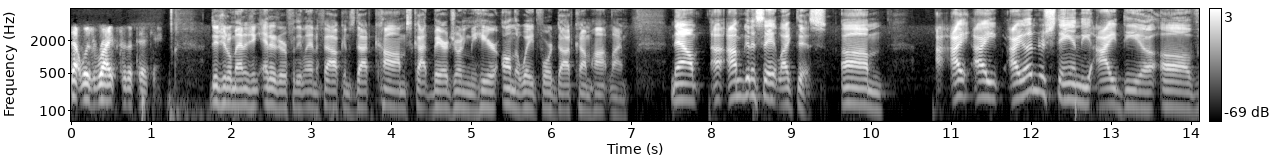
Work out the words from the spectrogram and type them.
that was ripe for the picking digital managing editor for the Atlanta Falcons.com Scott Bair joining me here on the WadeFord.com hotline now I'm going to say it like this um, I, I I understand the idea of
